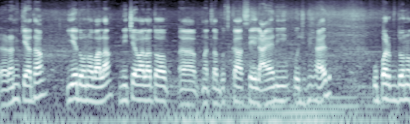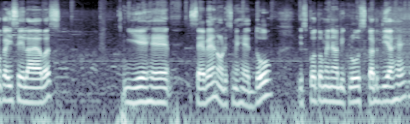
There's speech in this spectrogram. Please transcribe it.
रन किया था, ये दोनों वाला। नीचे वाला तो मतलब उसका सेल आया नहीं, कुछ भी शायद। ऊपर दोनों का ही सेल आया बस। ये है सेवन और इसमें है दो। इसको तो मैंने अभी क्लोज़ कर दिया है।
